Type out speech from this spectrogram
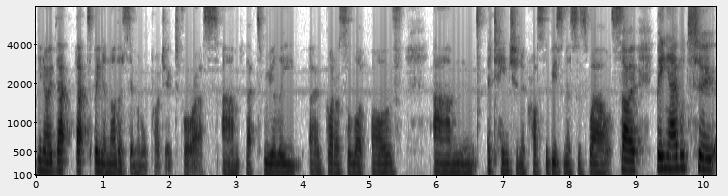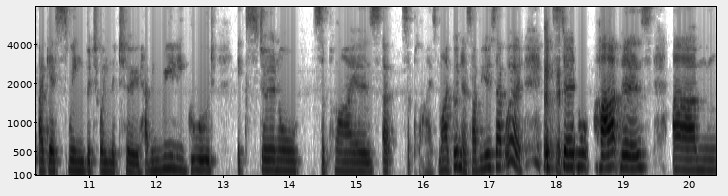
you know, that, that's been another seminal project for us. Um, that's really uh, got us a lot of um, attention across the business as well. So being able to, I guess, swing between the two, having really good external suppliers, uh, suppliers, my goodness, I've used that word, external partners um,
